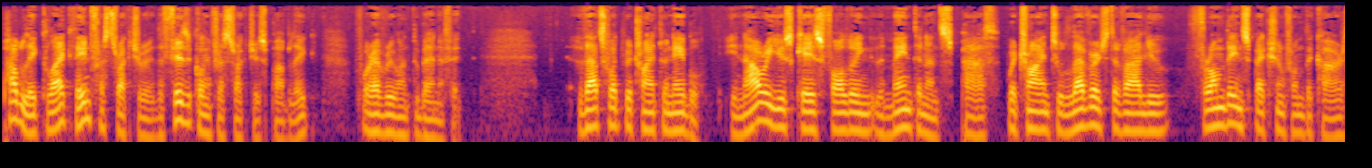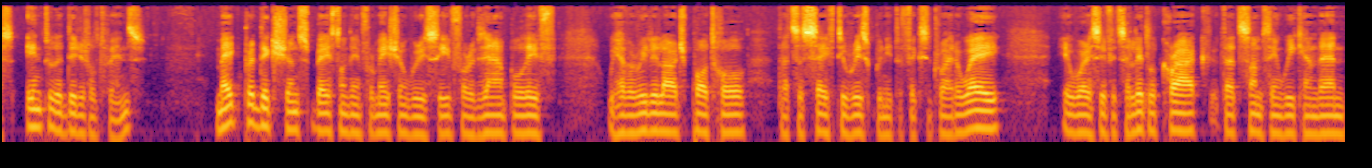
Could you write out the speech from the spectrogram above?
public, like the infrastructure, the physical infrastructure is public for everyone to benefit. That's what we're trying to enable. In our use case, following the maintenance path, we're trying to leverage the value from the inspection from the cars into the digital twins, make predictions based on the information we receive. For example, if we have a really large pothole, that's a safety risk, we need to fix it right away. Whereas if it's a little crack, that's something we can then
